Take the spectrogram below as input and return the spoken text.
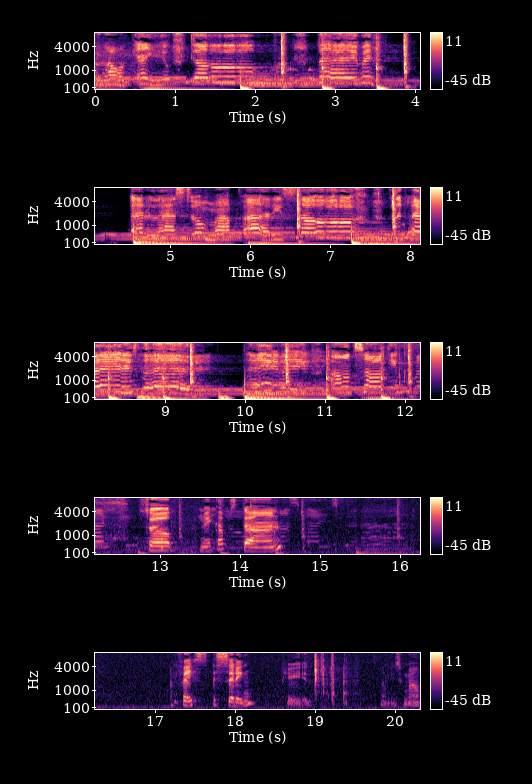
How, how long can you go, baby? At last, till my body so crazy. Baby, I'm talking crazy. So makeup's done. Face is sitting. Period. Let me zoom out.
